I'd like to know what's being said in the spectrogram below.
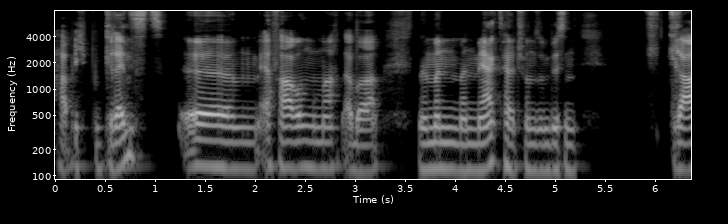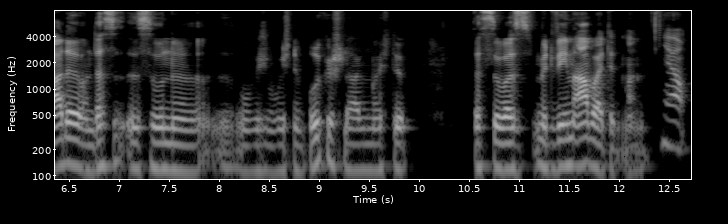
habe ich begrenzt ähm, Erfahrungen gemacht, aber man, man merkt halt schon so ein bisschen, gerade, und das ist so eine, wo ich, wo ich eine Brücke schlagen möchte, dass sowas, mit wem arbeitet man? Ja.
